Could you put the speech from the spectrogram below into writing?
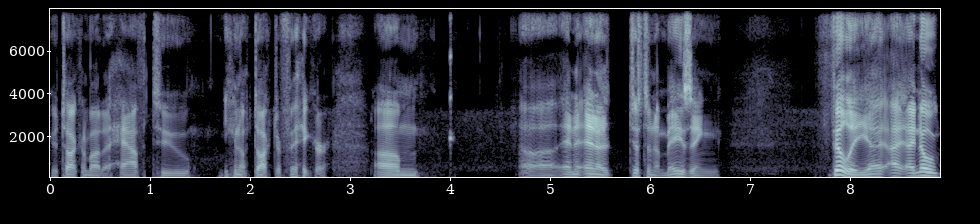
you're talking about a half to you know Dr. Fager, um, uh, and and a, just an amazing filly. I, I know,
